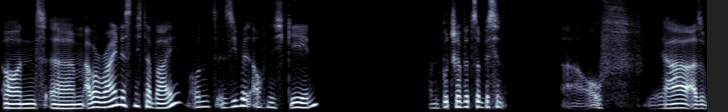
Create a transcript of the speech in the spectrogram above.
Und ähm, aber Ryan ist nicht dabei und sie will auch nicht gehen. Und Butcher wird so ein bisschen auf, ja, also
